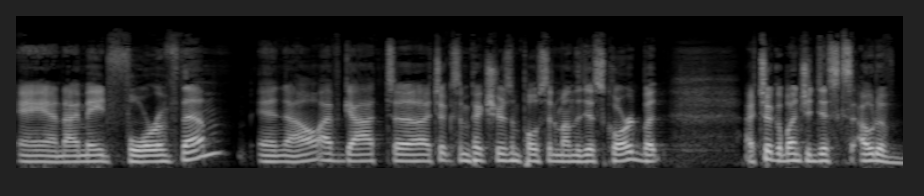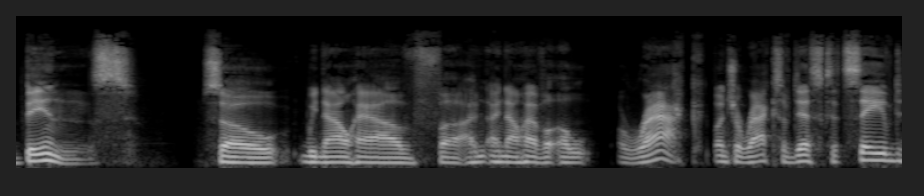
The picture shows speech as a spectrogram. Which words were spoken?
And I made four of them, and now I've got. Uh, I took some pictures and posted them on the Discord, but I took a bunch of discs out of bins so we now have uh, I, I now have a, a rack, a bunch of racks of discs. It saved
